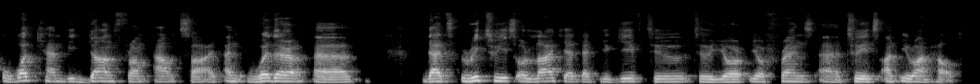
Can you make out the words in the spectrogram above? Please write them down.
what can be done from outside, and whether uh, that retweets or like it that you give to to your your friends uh, tweets on Iran help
